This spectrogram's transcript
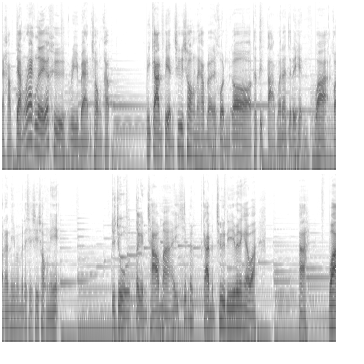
นะครับ อย่างแรกเลยก็คือรีแบรนด์ช่องครับ มีการเปลี่ยนชื่อช่องนะครับ หลายๆคนก็ถ้าติดตามก็น่าจะได้เห็นว่าก่อนหน้านี้มันไม่ได้ใช้ชื่อช่องนี้จู่ๆตื่นเช้ามาไอ้คิดมันกลายเป็นชื่อนี้ไปได้ไงวะอะว่า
